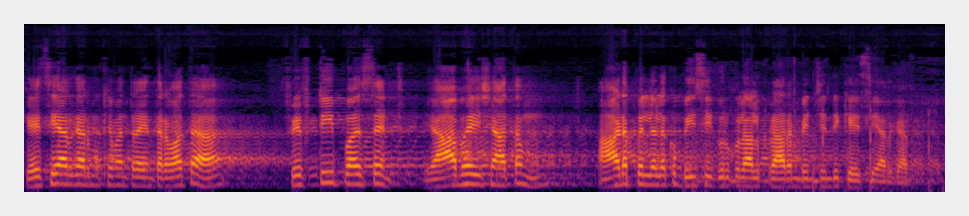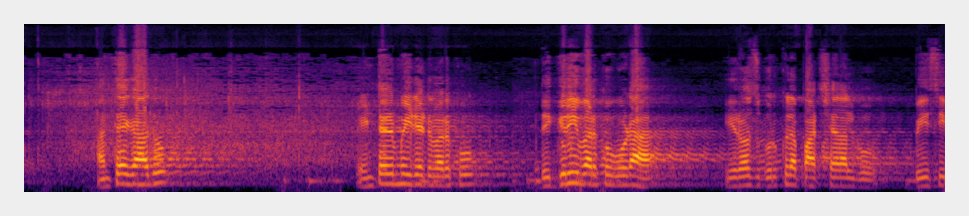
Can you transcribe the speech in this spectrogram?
కేసీఆర్ గారు ముఖ్యమంత్రి అయిన తర్వాత ఫిఫ్టీ పర్సెంట్ యాభై శాతం ఆడపిల్లలకు బీసీ గురుకులాలు ప్రారంభించింది కేసీఆర్ గారు. అంతేకాదు ఇంటర్మీడియట్ వరకు డిగ్రీ వరకు కూడా ఈరోజు గురుకుల పాఠశాలలు బీసీ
